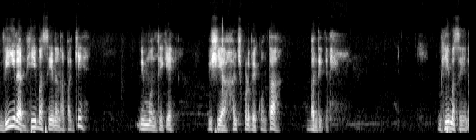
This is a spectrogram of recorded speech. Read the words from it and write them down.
ವೀರ ಭೀಮಸೇನನ ಬಗ್ಗೆ ನಿಮ್ಮೊಂದಿಗೆ ವಿಷಯ ಹಂಚಿಕೊಳ್ಬೇಕು ಅಂತ ಬಂದಿದ್ದೀನಿ. ಭೀಮಸೇನ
